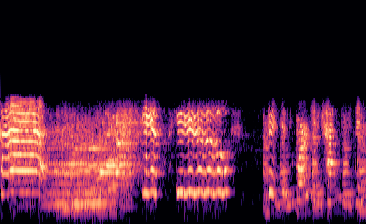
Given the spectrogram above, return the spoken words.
had, if you didn't, you weren't, if you hadn't, if you didn't,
